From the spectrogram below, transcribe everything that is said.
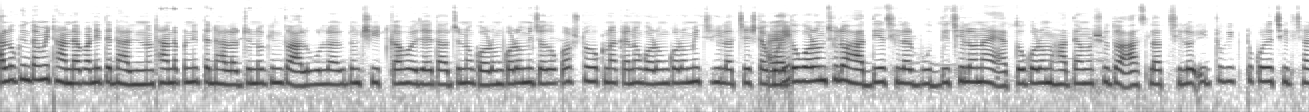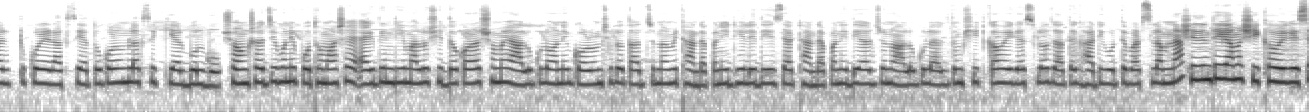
আলু কিন্তু আমি ঠান্ডা পানিতে ঢালি না। ঠান্ডা পানিতে ঢালার জন্য কিন্তু আলুগুলো একদম ছিটকা হয়ে যায়। তার জন্য গরম গরমই যত কষ্ট হোক না কেন গরম গরমই ছিলার চেষ্টা করি। এত গরম ছিল, হাত দিয়ে ছিলার বুদ্ধি ছিল না। এত গরম হাতে আমার শুধু আসলাত ছিল। একটু একটু করে ছিলছাড় একটু করে রাখছি। এত গরম লাগছে, কি আর বলব? সংসার জীবনে প্রথম আসায় একদিন ডিম আলু সিদ্ধ করার সময় আলুগুলো অনেক গরম ছিল। তার জন্য আমি ঠান্ডা পানি ঢেলে দিয়েছি। আর ঠান্ডা পানি দেওয়ার জন্য আলুগুলো একদম সিটকা হয়ে গেছিল, যাতে ঘাটি করতে পারছিলাম না। সেদিন থেকে আমার শিক্ষা হয়ে গেছে,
